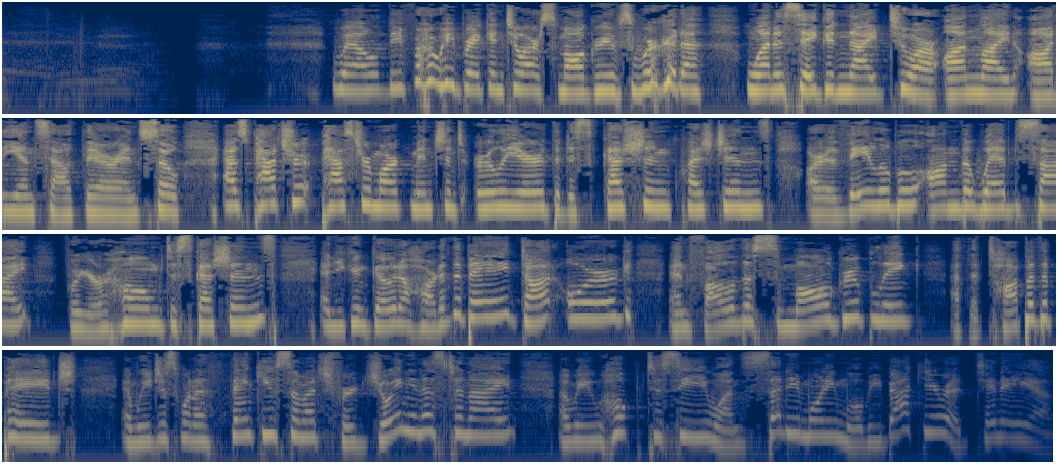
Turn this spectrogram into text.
Well, before we break into our small groups, we're going to want to say goodnight to our online audience out there. And so, as Pastor, Pastor Mark mentioned earlier, the discussion questions are available on the website for your home discussions. And you can go to heartofthebay.org and follow the small group link at the top of the page. And we just want to thank you so much for joining us tonight. And we hope to see you on Sunday morning. We'll be back here at 10 a.m.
